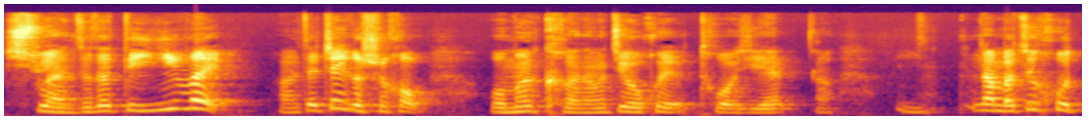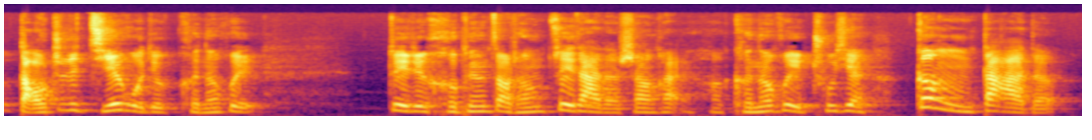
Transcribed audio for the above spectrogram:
选择的第一位啊，在这个时候，我们可能就会妥协啊，那么最后导致的结果就可能会对这个和平造成最大的伤害啊，可能会出现更大的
